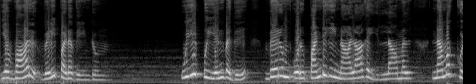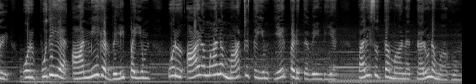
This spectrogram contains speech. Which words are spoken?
எவ்வாறு வெளிப்பட வேண்டும்? உயிர்ப்பு என்பது வெறும் ஒரு பண்டிகை நாளாக இல்லாமல் நமக்குள் ஒரு புதிய ஆன்மீக விழிப்பையும் ஒரு ஆழமான மாற்றத்தையும் ஏற்படுத்த வேண்டிய பரிசுத்தமான தருணமாகும்.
